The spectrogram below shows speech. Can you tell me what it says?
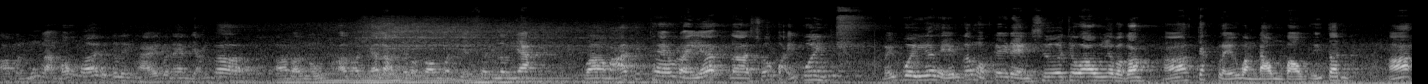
à, mình muốn làm bóng mới thì cứ liên hệ bên em vẫn có à, đội ngũ thợ họ sẽ làm cho bà con mình vệ sinh luôn nha. Và mã tiếp theo này á là số 7 quy. 7 quy á, thì em có một cây đèn xưa châu Âu nha bà con. Đó chất liệu bằng đồng bầu thủy tinh. Đó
